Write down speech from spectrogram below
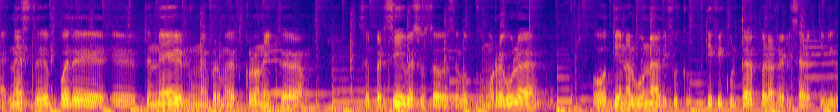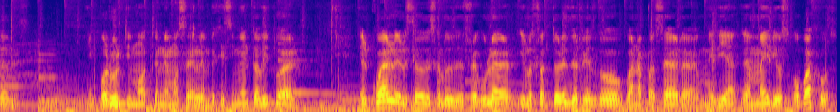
En este puede eh, tener una enfermedad crónica, se percibe su estado de salud como regular o tiene alguna dificultad para realizar actividades. Y por último tenemos el envejecimiento habitual, el cual el estado de salud es regular y los factores de riesgo van a pasar a, a medios o bajos.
